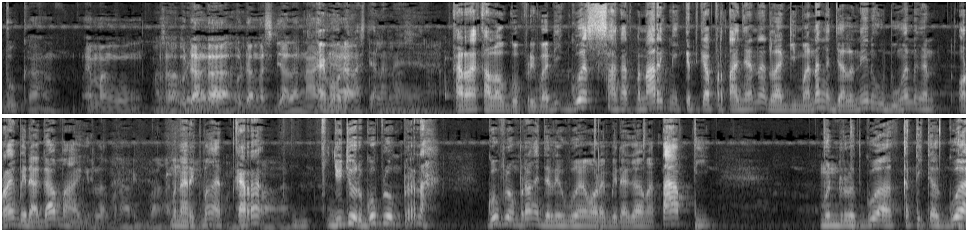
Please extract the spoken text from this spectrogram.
Bukan. Emang Masalah eh, udah nggak ya. udah nggak sejalan aja. Emang udah ngasih jalan aja. Karena kalau gue pribadi, gue sangat menarik nih ketika pertanyaannya adalah gimana ngejalanin hubungan dengan orang yang beda agama gitu loh. Menarik banget. Menarik banget. Menarik Karena banget. jujur gue belum pernah, gue belum pernah ngejalanin hubungan sama orang yang beda agama. Tapi menurut gue ketika gue,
